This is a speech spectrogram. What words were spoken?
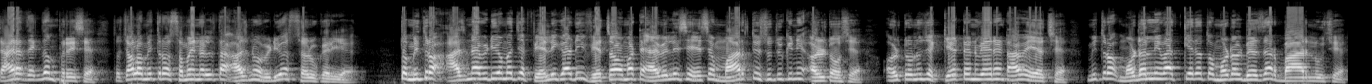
જાહેરાત એકદમ ફ્રી છે. તો ચાલો મિત્રો, સમય ન લેતા આજનો વીડિયો શરૂ કરીએ. તો મિત્રો, આજના વિડીયોમાં જે પહેલી ગાડી વેચાવા માટે આવેલી છે, એ છે મારુતિ સુઝુકીની અલ્ટો છે. અલ્ટોનું જે કેટન વેરિયન્ટ આવે એ છે. મિત્રો, મોડલની વાત કરીએ તો મોડલ બે હજાર બારનું છે.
